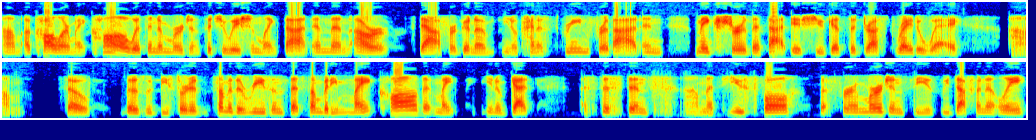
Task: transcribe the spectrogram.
um, a caller might call with an emergent situation like that, and then our staff are going to, you know, kind of screen for that and make sure that that issue gets addressed right away. Um, so those would be sort of some of the reasons that somebody might call that might you know get assistance um, that's useful. But for emergencies, we definitely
